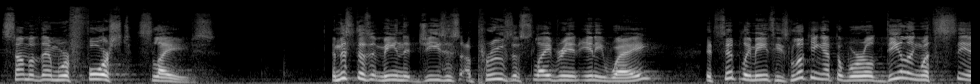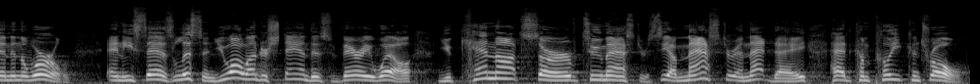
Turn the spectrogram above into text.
some of them were forced slaves. And this doesn't mean that Jesus approves of slavery in any way. It simply means he's looking at the world, dealing with sin in the world. And he says, Listen, you all understand this very well. You cannot serve two masters. See, a master in that day had complete control.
